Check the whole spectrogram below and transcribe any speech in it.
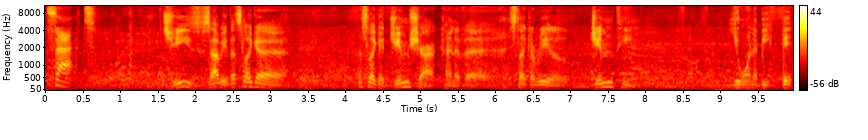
fat. Jeez, Abby, that's like a that's like a Gymshark kind of a. It's like a real gym team. You want to be fit,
